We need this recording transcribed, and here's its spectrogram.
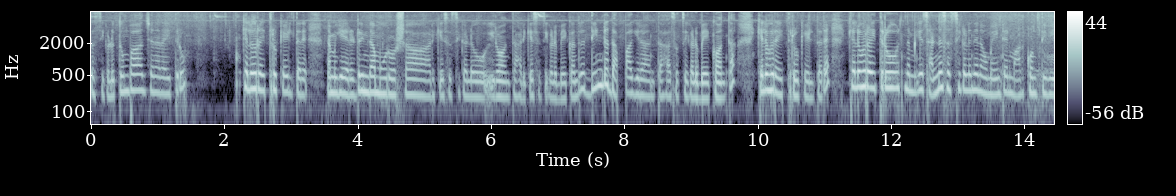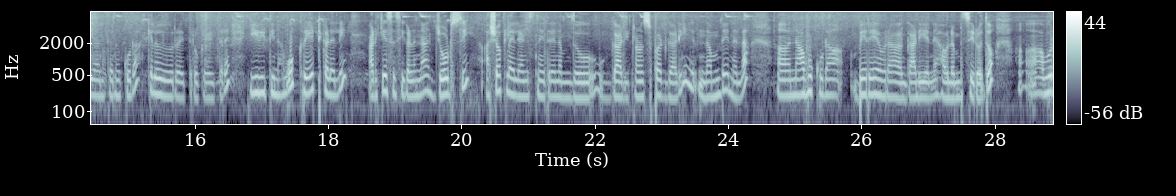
ಸಸಿಗಳು. ತುಂಬ ಜನ ರೈತರು ಕೆಲವು ರೈತರು ಕೇಳ್ತಾರೆ, ನಮಗೆ ಎರಡರಿಂದ ಮೂರು ವರ್ಷ ಅಡಿಕೆ ಸಸಿಗಳು ಇರುವಂಥ ಅಡಿಕೆ ಸಸಿಗಳು ಬೇಕಂದರೆ ದಿಂಡು ದಪ್ಪಾಗಿರೋ ಅಂತಹ ಸಸಿಗಳು ಬೇಕು ಅಂತ ಕೆಲವು ರೈತರು ಕೇಳ್ತಾರೆ. ಕೆಲವು ರೈತರು ನಮಗೆ ಸಣ್ಣ ಸಸಿಗಳನ್ನೇ ನಾವು ಮೇಂಟೈನ್ ಮಾಡ್ಕೊತೀವಿ ಅಂತಲೂ ಕೂಡ ಕೆಲವು ರೈತರು ಕೇಳ್ತಾರೆ. ಈ ರೀತಿ ನಾವು ಕ್ರೇಟ್ಗಳಲ್ಲಿ ಅಡಿಕೆ ಸಸಿಗಳನ್ನು ಜೋಡಿಸಿ ಅಶೋಕ್ ಲೈಲ್ಯಾಂಡ್ ಸ್ನೇಹಿತರೆ ನಮ್ಮದು ಗಾಡಿ ಟ್ರಾನ್ಸ್ಪೋರ್ಟ್ ಗಾಡಿ ನಮ್ಮದೇನಲ್ಲ ನಾವು ಕೂಡ ಬೇರೆಯವರ ಗಾಡಿಯನ್ನೇ ಅವಲಂಬಿಸಿರೋದು. ಅವರ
